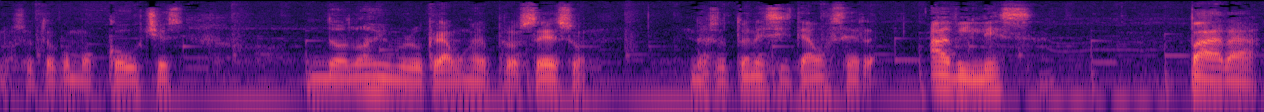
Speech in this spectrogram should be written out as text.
nosotros como coaches no nos involucramos en el proceso. Nosotros necesitamos ser hábiles para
